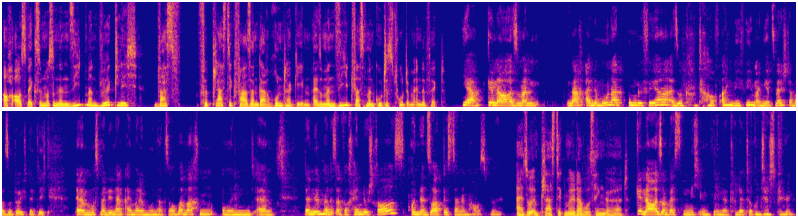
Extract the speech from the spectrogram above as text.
auch auswechseln muss. Und dann sieht man wirklich, was für Plastikfasern da runtergehen. Also man sieht, was man Gutes tut im Endeffekt. Ja, genau. Also man nach einem Monat ungefähr, also kommt darauf an, wie viel man jetzt wäscht, aber so durchschnittlich ähm, muss man den dann einmal im Monat sauber machen und ähm, dann nimmt man das einfach händisch raus und entsorgt es dann im Hausmüll. Also im Plastikmüll, da wo es hingehört. Genau, also am besten nicht irgendwie in der Toilette runterspülen.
